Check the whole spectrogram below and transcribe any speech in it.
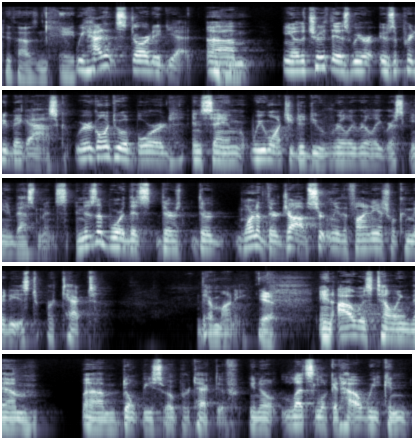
2008? We hadn't started yet. Mm-hmm. Um, you know, the truth is, we were it was a pretty big ask. We were going to a board and saying we want you to do really, really risky investments. And there's a board that's there's they're one of their jobs. Certainly, the financial committee is to protect their money. Yeah. And I was telling them, um, don't be so protective. You know, let's look at how we can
